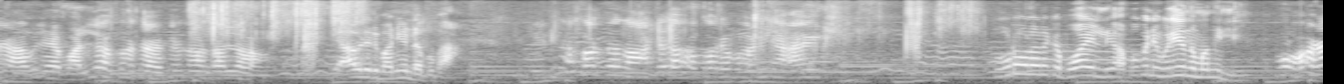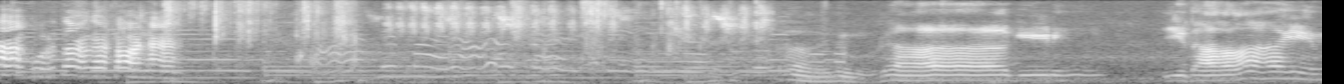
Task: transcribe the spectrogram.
രാവിലെ പല്ലൊക്കെ തേക്കുന്നുണ്ടല്ലോ രാവിലെ ഒരു പണിയുണ്ട് അപ്പൊ കൊണ്ട് നാട്ടുകാർക്ക് ഒരു പണിയായി ഓടോളൊക്കെ പോയല്ലേ? അപ്പൊ പിന്നെ വിളിയൊന്നും വന്നില്ലേ? പോടാ കുരുത്തം കേട്ടോനെ അനുരാഗിണി ഇതായും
